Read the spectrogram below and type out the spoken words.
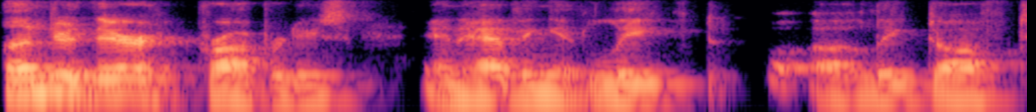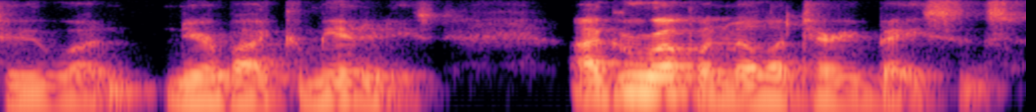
under their properties and having it leaked uh, leaked off to uh, nearby communities. I grew up on military bases.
